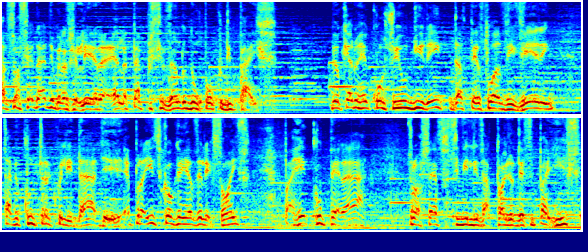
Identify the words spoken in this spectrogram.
A sociedade brasileira ela está precisando de um pouco de paz. Eu quero reconstruir o direito das pessoas viverem, sabe, com tranquilidade. É para isso que eu ganhei as eleições, para recuperar o processo civilizatório desse país.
